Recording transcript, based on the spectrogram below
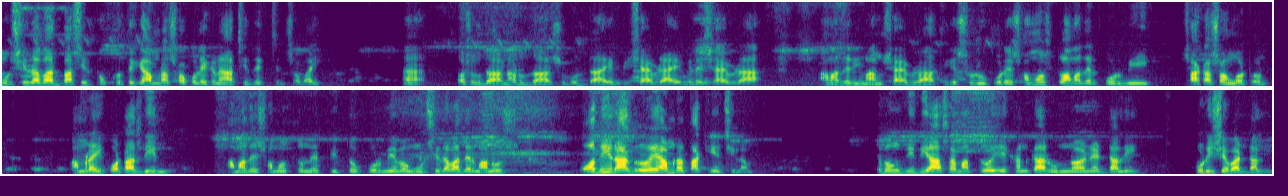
মুর্শিদাবাদবাসীর পক্ষ থেকে আমরা সকলে এখানে আছি, দেখছেন সবাই। হ্যাঁ অশোকদা নারুদা সুবোধদা এমপি সাহেবরা এমএলএ সাহেবরা, আমাদের ইমাম সাহেবরা থেকে শুরু করে সমস্ত আমাদের কর্মী, শাখা সংগঠন, আমরা এই কটা দিন আমাদের সমস্ত নেতৃত্ব, কর্মী এবং মুর্শিদাবাদের মানুষ অধীর আগ্রহে আমরা তাকিয়েছিলাম। এবং দিদি আসা মাত্রই এখানকার উন্নয়নের ডালি, পরিষেবার ডালি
